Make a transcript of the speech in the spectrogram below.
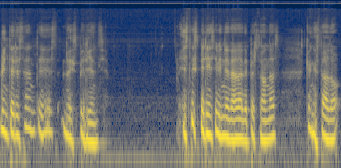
Lo interesante es la experiencia. Esta experiencia viene dada de personas que han estado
